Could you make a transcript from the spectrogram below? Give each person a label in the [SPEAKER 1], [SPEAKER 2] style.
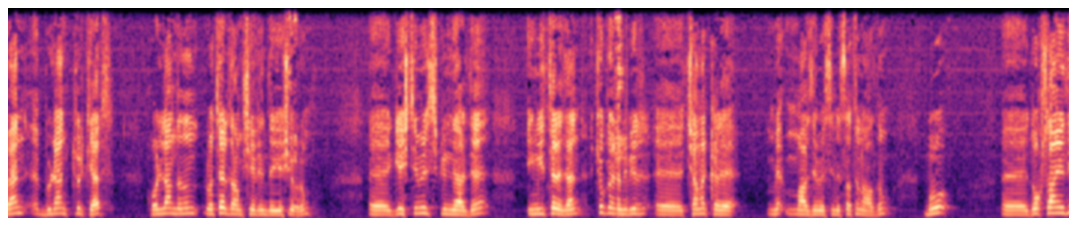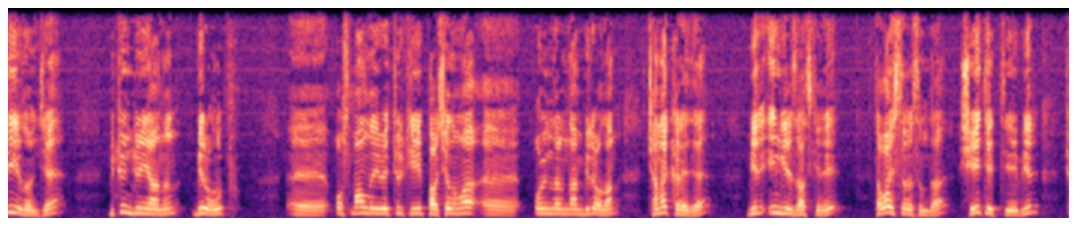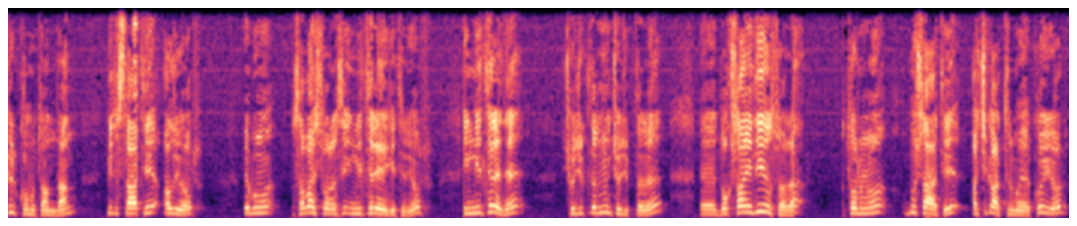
[SPEAKER 1] Ben e, Bülent Türker. Hollanda'nın Rotterdam şehrinde yaşıyorum. Ee, geçtiğimiz günlerde İngiltere'den çok önemli bir e, Çanakkale me- malzemesini satın aldım. Bu e, 97 yıl önce bütün dünyanın bir olup e, Osmanlı'yı ve Türkiye'yi parçalama e, oyunlarından biri olan Çanakkale'de bir İngiliz askeri savaş sırasında şehit ettiği bir Türk komutandan bir saati alıyor ve bunu savaş sonrası İngiltere'ye getiriyor. İngiltere'de çocuklarının çocukları e, 97 yıl sonra torunu bu saati açık arttırmaya koyuyor.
